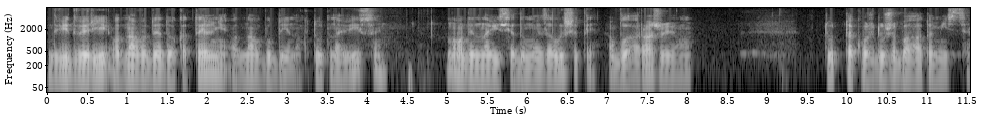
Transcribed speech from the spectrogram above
Дві двері, одна веде до котельні, одна в будинок. Тут навіси. Ну, один навіс, я думаю, залишити, облагоражу його. Тут також дуже багато місця.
